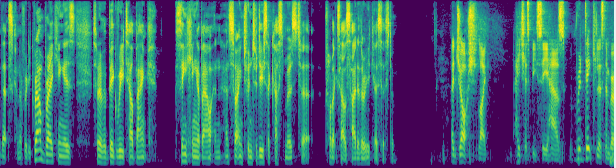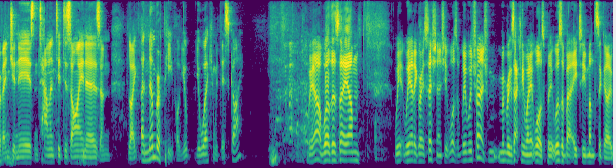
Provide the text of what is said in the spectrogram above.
that's kind of really groundbreaking is sort of a big retail bank thinking about and, and starting to introduce their customers to products outside of their ecosystem. Uh, Josh, like HSBC has ridiculous number of engineers and talented designers and like a number of people. You're, you're working with this guy. we are. Well, there's a um, we we had a great session. Actually, it was. We were trying to remember exactly when it was, but it was about 18 months ago,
